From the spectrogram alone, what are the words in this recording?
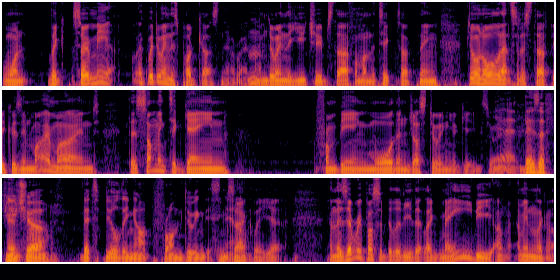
want like so me like we're doing this podcast now right Mm. i'm doing the youtube stuff i'm on the tiktok thing doing all of that sort of stuff because in my mind there's something to gain from being more than just doing your gigs right yeah, there's a future that's building up from doing this now. Exactly, yeah. And there's every possibility that, like, maybe, I mean, like, uh,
